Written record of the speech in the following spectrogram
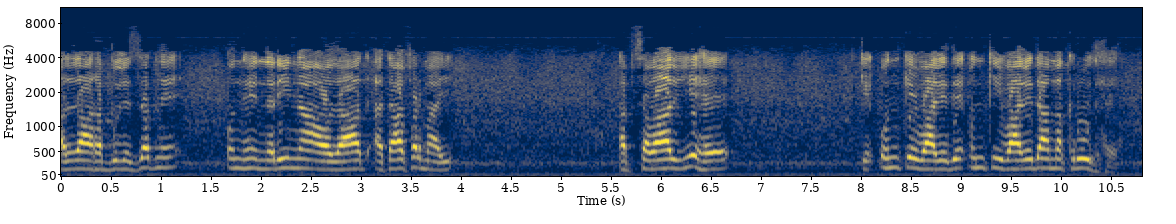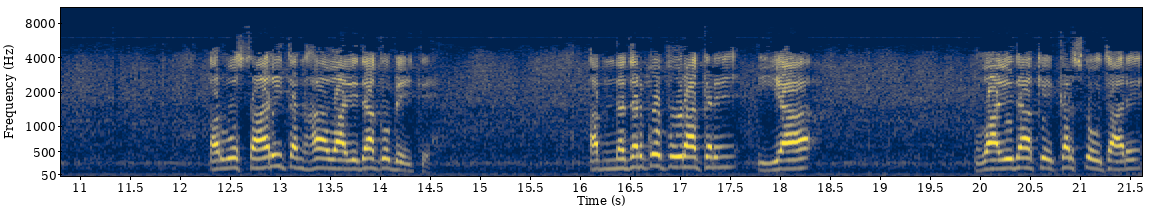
اللہ رب العزت نے انہیں نرینا اولاد عطا فرمائی۔ اب سوال یہ ہے کہ ان کے والد ان کی والدہ مقروض ہے اور وہ ساری تنہا والدہ کو بیچتے ہیں۔ اب نظر کو پورا کریں یا والدہ کے قرض کو اتاریں،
